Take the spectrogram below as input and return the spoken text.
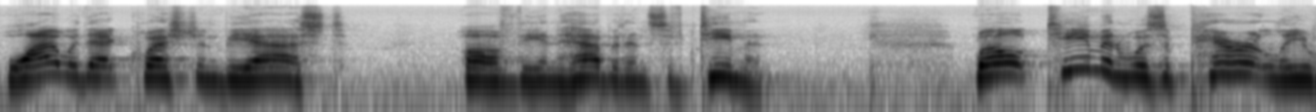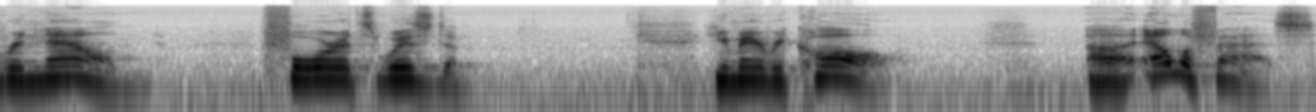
Why would that question be asked of the inhabitants of Teman? Well, Teman was apparently renowned for its wisdom. You may recall uh, Eliphaz,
